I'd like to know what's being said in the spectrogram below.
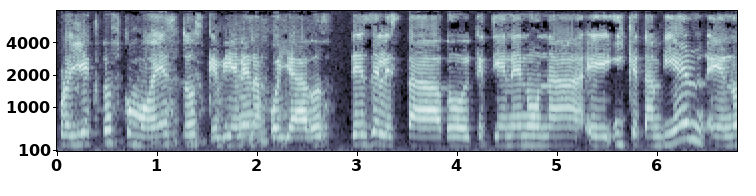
proyectos como estos que vienen apoyados desde el Estado, que tienen una, eh, y que también, eh, no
